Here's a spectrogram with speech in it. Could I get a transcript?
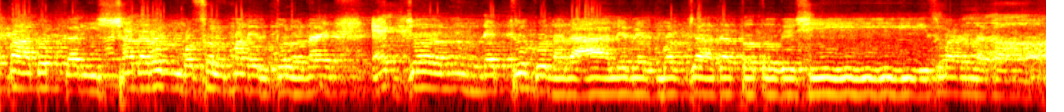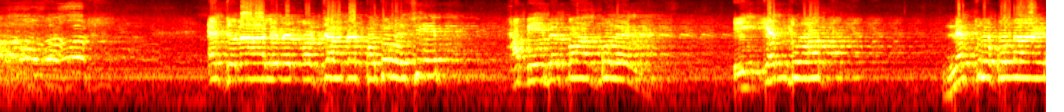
এবাদতকারী সাধারণ মুসলমানের তুলনায় একজন নেত্রকোনার আলেমের মর্যাদা তত বেশি। একজন আলেমের মর্যাদা কত বেশি? হাবিবে পাক বলেন, এই কেন্দ্র নেত্রকোনায়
